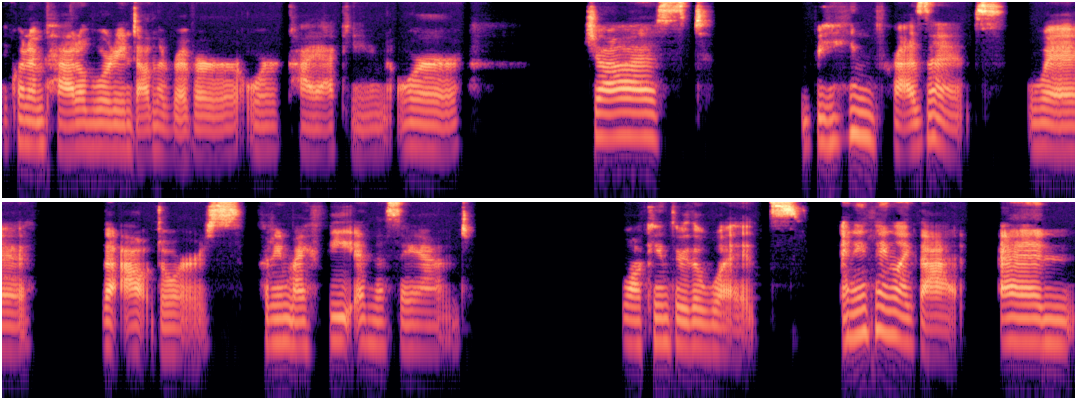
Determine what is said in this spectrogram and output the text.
like when I'm paddleboarding down the river or kayaking or just being present with the outdoors, putting my feet in the sand, walking through the woods, anything like that. And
